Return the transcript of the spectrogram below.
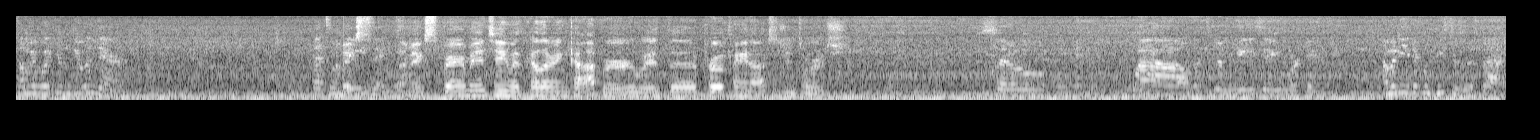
Tell me what you're doing there. That's I'm, ex- amazing. I'm experimenting with coloring copper with the propane oxygen torch. So, wow, that's an amazing working. How many different pieces is that?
